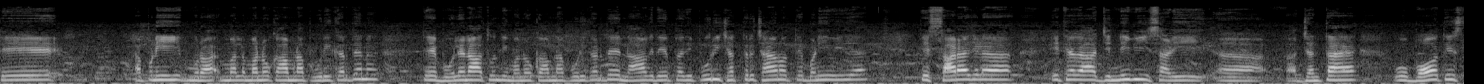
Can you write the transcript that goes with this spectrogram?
ਤੇ ਆਪਣੀ ਮਨੋਕਾਮਨਾ ਪੂਰੀ ਕਰਦੇ ਨੇ ਤੇ ਭੋਲੇਨਾਥ ਉਹਦੀ ਮਨੋਕਾਮਨਾ ਪੂਰੀ ਕਰਦੇ ਨਾਗ ਦੇਵਤਾ ਦੀ ਪੂਰੀ ਛਤਰ ਛਾਇਆ ਉੱਤੇ ਬਣੀ ਹੋਈ ਹੈ ਤੇ ਸਾਰਾ ਜਿਹੜਾ ਇੱਥੇ ਦਾ ਜਿੰਨੀ ਵੀ ਸਾਡੀ ਜਨਤਾ ਹੈ ਉਹ ਬਹੁਤ ਇਸ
